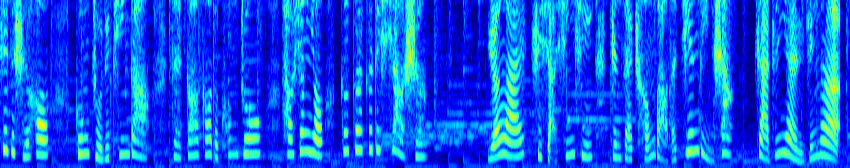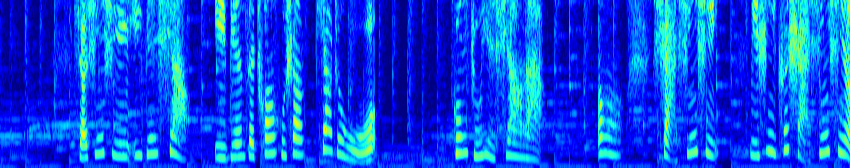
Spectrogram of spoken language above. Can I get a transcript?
这个时候，公主就听到在高高的空中好像有咯咯咯的笑声，原来是小星星正在城堡的尖顶上眨着眼睛呢。小星星一边笑，一边在窗户上跳着舞。公主也笑啦，哦。傻星星，你是一颗傻星星。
